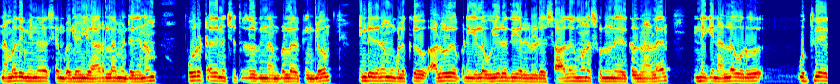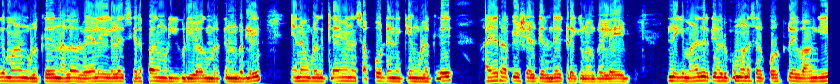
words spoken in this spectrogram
நமது மீனராசி அன்பர்களில் யாரெல்லாம் இன்றைய தினம் பூரட்டாதி நட்சத்திரத்தில் நண்பர்களாக இருக்கீங்களோ இன்றைய தினம் உங்களுக்கு அலுவலக பணிகளில் உயரதிகாரிகளுடைய சாதகமான சூழ்நிலை இருக்கிறதுனால இன்னைக்கு நல்ல ஒரு உத்வேகமான உங்களுக்கு நல்ல ஒரு வேலைகளை சிறப்பாக முடிக்கக்கூடிய யோகம் இருக்குது நண்பர்களே. ஏன்னா உங்களுக்கு தேவையான சப்போர்ட் இன்னைக்கு உங்களுக்கு ஹையர் அஃபீஷியல்ட்டி இருந்தே கிடைக்கும் நண்பர்களே. இன்னைக்கு மனதிற்கு விருப்பமான சில பொருட்களை வாங்கி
